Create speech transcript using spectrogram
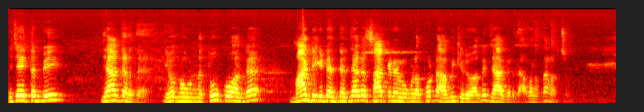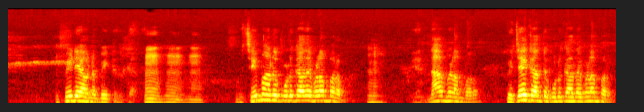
விஜய் தம்பி ஜாக்கிரதை. இவங்க உன்னை தூக்குவாங்க. மாட்டிக்கிட்டேன்னு தெரிஞ்சாக்க சாக்கடையில் உங்களை போட்டு அமுக்கிடுவாங்க ஜாக்கிரதை அவ்வளோதான் நான் சொல்றேன். மீடியாவை ம், ம். சீமானுக்கு கொடுக்காத விளம்பரம். என்ன விளம்பரம்? விஜயகாந்த் கொடுக்காத விளம்பரம்.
